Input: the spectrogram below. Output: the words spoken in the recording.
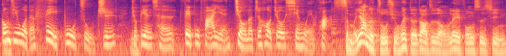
攻击我的肺部组织就变成肺部发炎，久了之后就纤维化。什么样的族群会得到这种类风湿性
